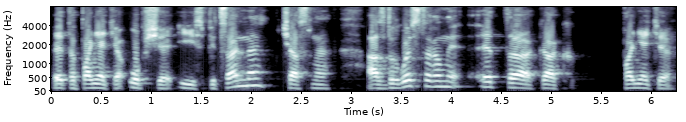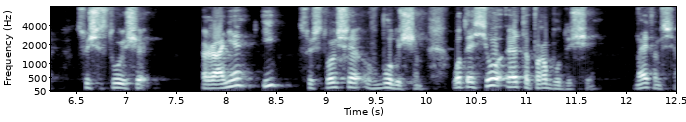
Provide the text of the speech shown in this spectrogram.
это понятие общее и специальное, частное, а с другой стороны, это как понятие существующее ранее и существующее в будущем. Вот ICO – это про будущее. На этом все.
